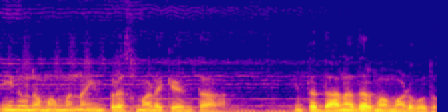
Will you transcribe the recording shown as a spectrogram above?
ನೀನು ನಮ್ಮಮ್ಮನ್ನ ಇಂಪ್ರೆಸ್ ಮಾಡೋಕ್ಕೆ ಅಂತ ಇಂಥ ದಾನ ಧರ್ಮ ಮಾಡ್ಬೋದು.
